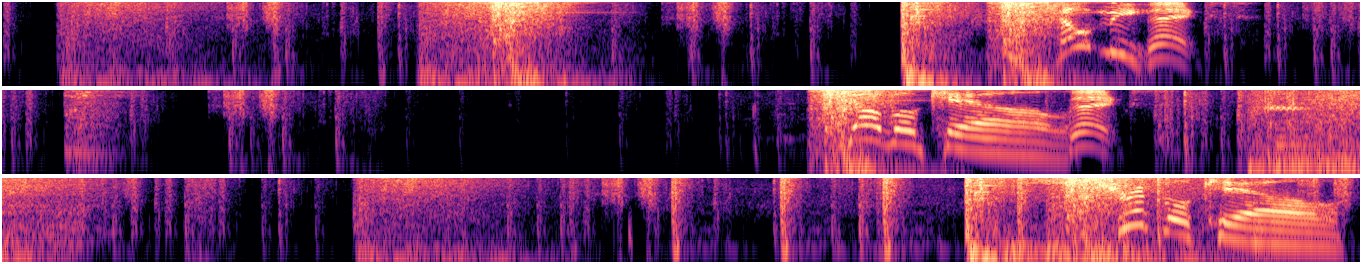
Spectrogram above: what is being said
Help me. Thanks. Double kill. Thanks. Triple kill.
